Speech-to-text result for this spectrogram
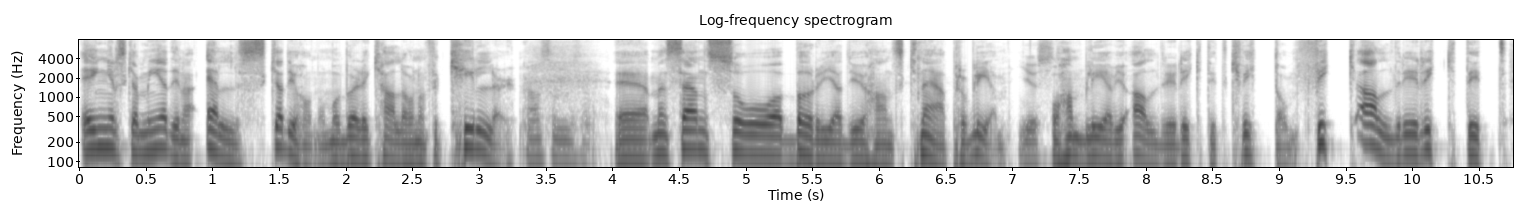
Engelska medierna älskade ju honom och började kalla honom för killer. Ja. Eh, men sen så började ju hans knäproblem Just och han blev ju aldrig riktigt kvitt dem. Fick aldrig riktigt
